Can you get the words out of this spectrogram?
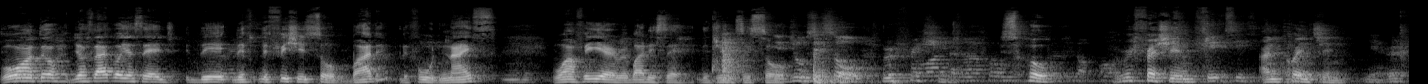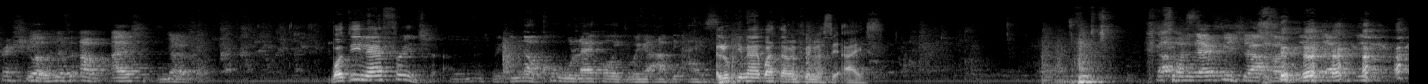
we want to, just like what you said, the, the the fish is so bad, the food nice. We want to hear everybody say the drinks is so The so juice is so refreshing. so refreshing See, see, and quenching. yeah, refreshing. Yo, if you have ice, no. But in a fridge, mm-hmm. It's not cool like how it when you have the ice. look in the bottom if you not see ice. That one is a fish, that one.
